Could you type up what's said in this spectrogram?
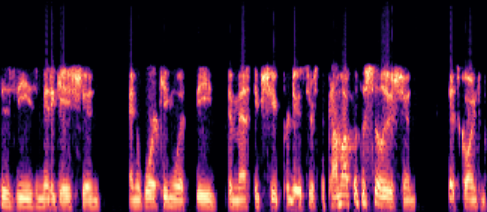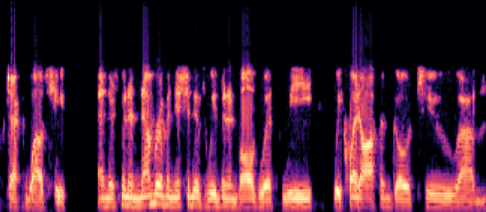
disease mitigation and working with the domestic sheep producers to come up with a solution that's going to protect wild sheep. And there's been a number of initiatives we've been involved with. We we quite often go to um,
